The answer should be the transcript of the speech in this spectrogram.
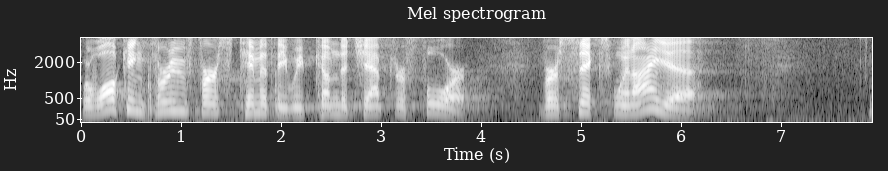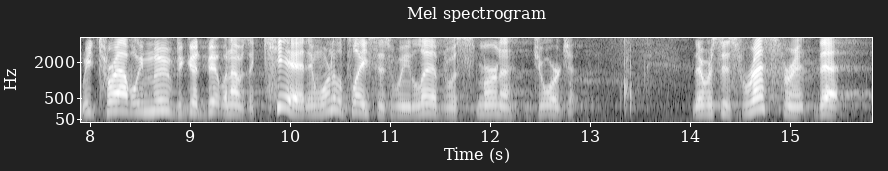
We're walking through 1 Timothy. We've come to chapter 4, verse 6. When I, uh, we traveled, we moved a good bit when I was a kid, and one of the places we lived was Smyrna, Georgia. There was this restaurant that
